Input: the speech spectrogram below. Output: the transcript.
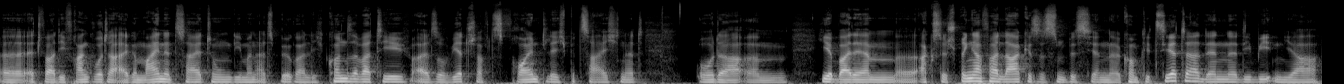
Äh, etwa die Frankfurter Allgemeine Zeitung, die man als bürgerlich konservativ, also wirtschaftsfreundlich bezeichnet. Oder ähm, hier bei dem äh, Axel Springer Verlag ist es ein bisschen äh, komplizierter, denn äh, die bieten ja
